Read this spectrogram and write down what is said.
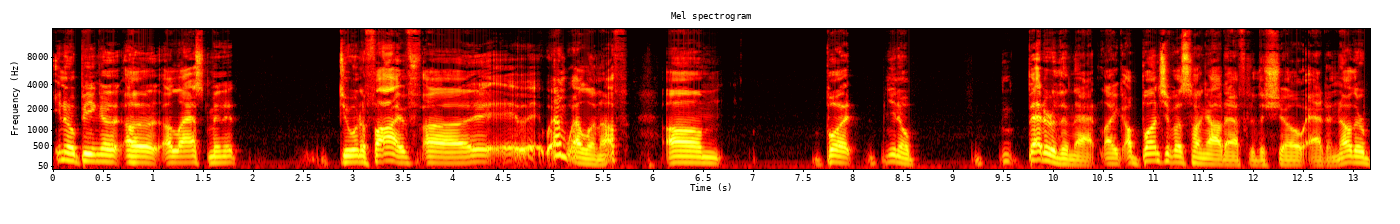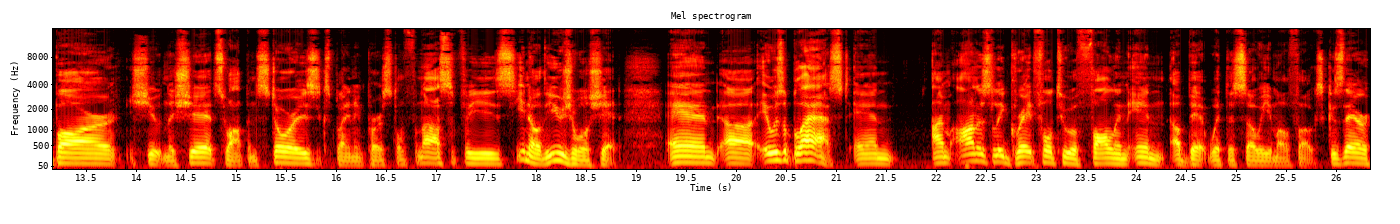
you know being a, a, a, last minute doing a five, uh, it, it went well enough. Um, but you know better than that. Like a bunch of us hung out after the show at another bar, shooting the shit, swapping stories, explaining personal philosophies, you know, the usual shit. And uh, it was a blast. And I'm honestly grateful to have fallen in a bit with the So Emo folks because they're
